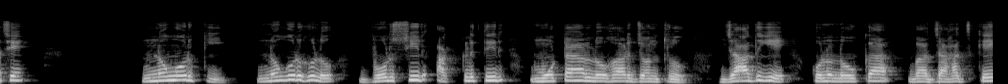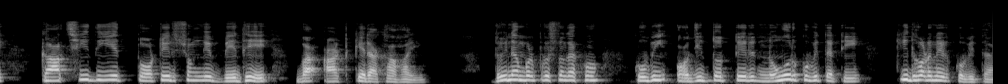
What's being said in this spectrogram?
আছে? নোঙর কি? নোঙর হলো বড়শির আকৃতির মোটা লোহার যন্ত্র, যা দিয়ে কোনো নৌকা বা জাহাজকে কাছি দিয়ে তটের সঙ্গে বেঁধে বা আটকে রাখা হয়। দুই নম্বর প্রশ্ন দেখো, কবি অজিত দত্তের নোঙর কবিতাটি কি ধরনের কবিতা?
